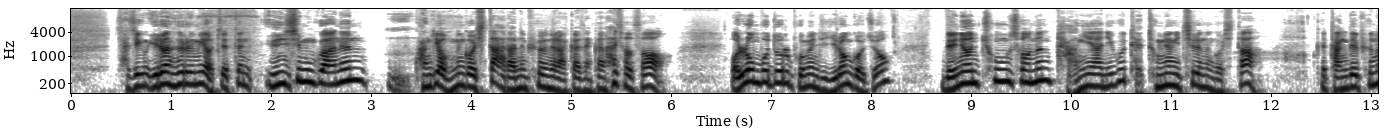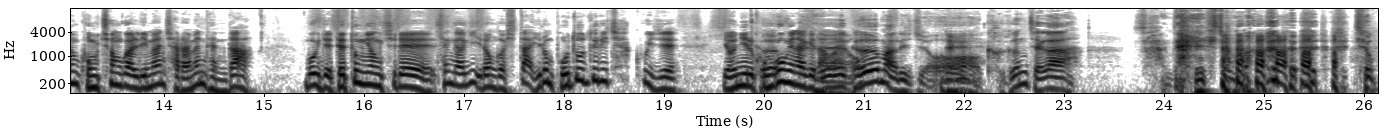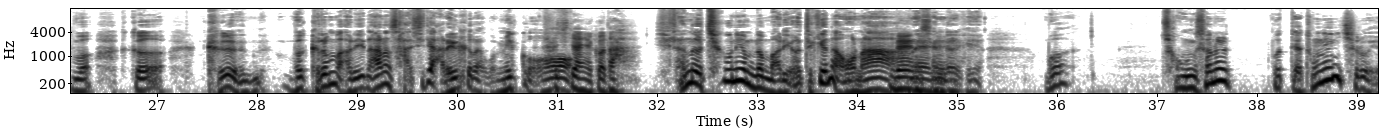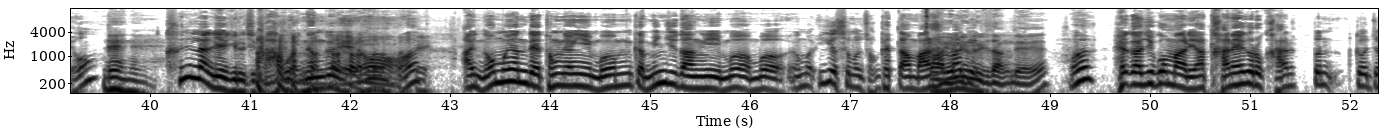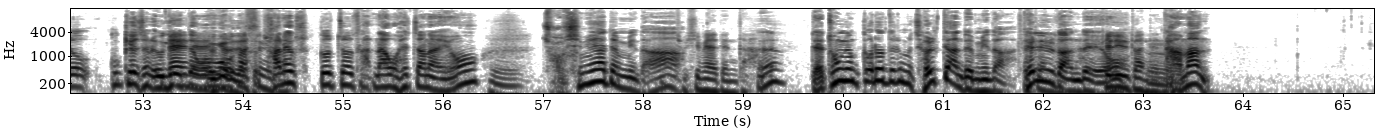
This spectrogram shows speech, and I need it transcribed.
자 지금 이런 흐름이 어쨌든 윤심과는 음. 관계 없는 것이다라는 표현을 아까 잠깐 하셔서 언론 보도를 보면 이제 이런 거죠. 내년 총선은 당이 아니고 대통령이 치르는 것이다. 그 당대표는 공천 관리만 잘하면 된다. 뭐 이제 대통령실의 생각이 이런 것이다. 이런 보도들이 자꾸 이제 연일 그, 공공연하게 나와요. 그, 그 말이죠. 네. 그건 제가 상당히 좀, 좀 뭐, 그, 그, 뭐 그런 말이 나는 사실이 아닐 거라고 믿고. 사실이 아닐 거다. 이런 어처구니 없는 말이 어떻게 나오나 하는 생각해요. 뭐, 총선을 뭐 대통령이 치러요? 네네. 큰일 날 얘기를 지금 하고 있는 거예요. 네. 아니 노무현 대통령이 뭡니까 민주당이 뭐뭐 뭐, 뭐 이겼으면 좋겠다 말 아, 한마디 민주당 네. 어 해가지고 말이야 탄핵으로 갔던 그 저 국회에서는 의결되고 탄핵 그저 나고 했잖아요. 음. 조심해야 됩니다. 조심해야 된다. 예? 대통령 끌어들이면 절대 안 됩니다. 될 일도 안 돼요. 될 일도 안 된다. 다만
